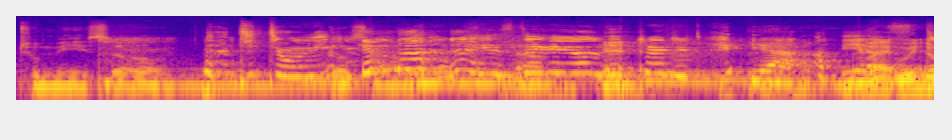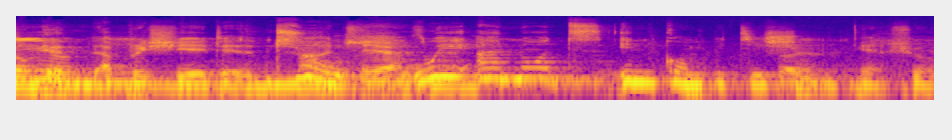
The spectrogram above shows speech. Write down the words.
to me. So to me he's taking all the credit yeah yes, we don't you. get appreciated True. much. Yeah. we are not in competition Yeah, sure.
